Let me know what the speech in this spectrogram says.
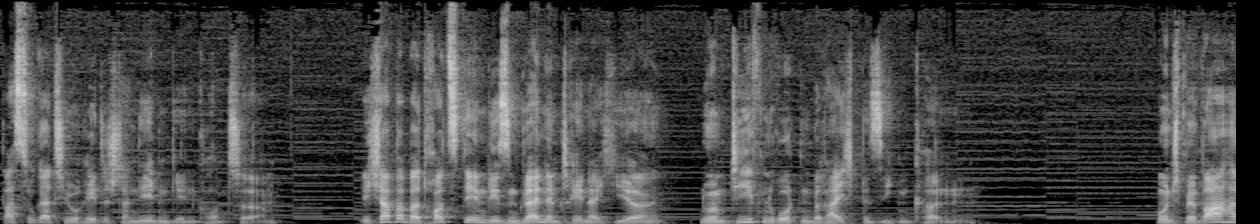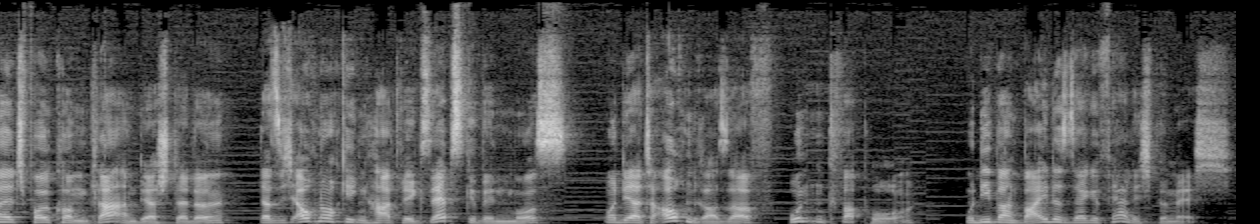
was sogar theoretisch daneben gehen konnte. Ich habe aber trotzdem diesen Random-Trainer hier nur im tiefen roten Bereich besiegen können. Und mir war halt vollkommen klar an der Stelle, dass ich auch noch gegen Hartweg selbst gewinnen muss, und der hatte auch einen Rasaf und einen Quappo, und die waren beide sehr gefährlich für mich.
